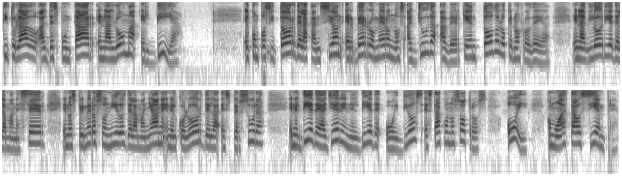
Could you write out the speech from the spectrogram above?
Titulado Al despuntar en la loma el día. El compositor de la canción Herbert Romero nos ayuda a ver que en todo lo que nos rodea, en la gloria del amanecer, en los primeros sonidos de la mañana, en el color de la espersura, en el día de ayer y en el día de hoy, Dios está con nosotros, hoy como ha estado siempre.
